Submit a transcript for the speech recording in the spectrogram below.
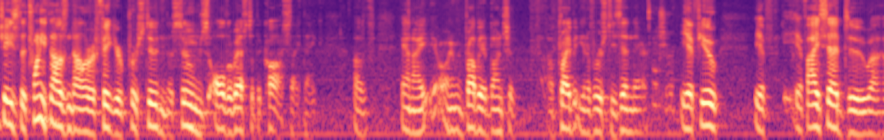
geez, the $20,000 figure per student assumes all the rest of the costs, I think, of, and I, and probably a bunch of, of private universities in there. Oh, sure. If you, if, if I said to uh,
